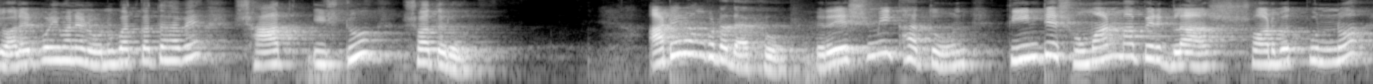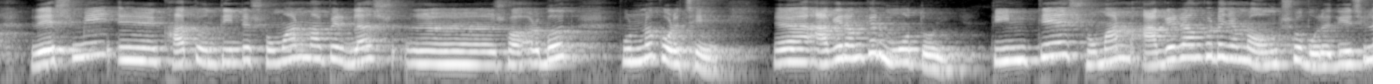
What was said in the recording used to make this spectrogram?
জলের পরিমাণের অনুপাত কত হবে? সাত ইস্টু সতেরো। আটের অঙ্কটা দেখো। রেশমি খাতুন তিনটে সমান মাপের গ্লাস, শরবতপূর্ণ। রেশমি খাতুন তিনটে সমান মাপের গ্লাস শরবত পূর্ণ করেছে। আগের অঙ্কের মতোই। তিনটে সমান আগের অঙ্কটা যেমন অংশ বলে দিয়েছিল,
